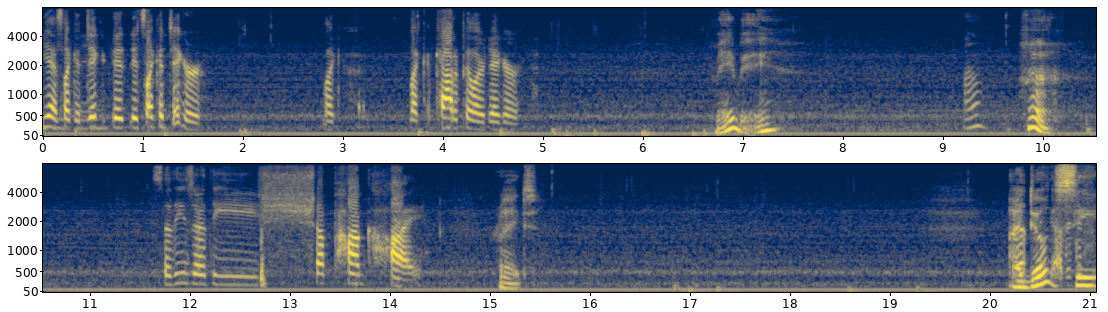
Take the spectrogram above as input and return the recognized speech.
Yeah, it's like a dig. It, it's like a digger. Like, like a caterpillar digger. Maybe. Oh. Huh. So these are the Shapaghai. Right. I don't see.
